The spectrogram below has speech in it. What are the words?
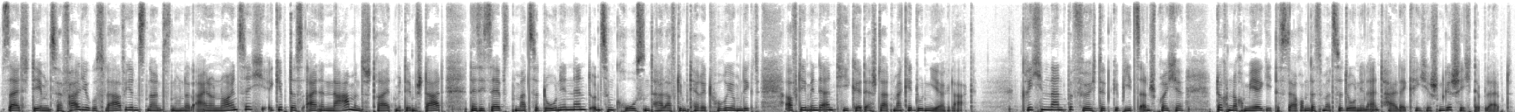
Seit dem Zerfall Jugoslawiens 1991 gibt es einen Namensstreit mit dem Staat, der sich selbst Mazedonien nennt und zum großen Teil auf dem Territorium liegt, auf dem in der Antike der Staat Makedonia lag. Griechenland befürchtet Gebietsansprüche, doch noch mehr geht es darum, dass Mazedonien ein Teil der griechischen Geschichte bleibt.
